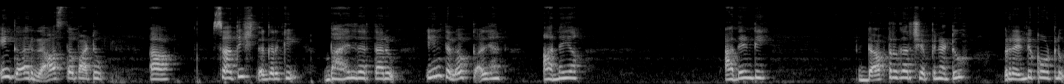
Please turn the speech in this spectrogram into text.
ఇంకా రాస్తో పాటు ఆ సతీష్ దగ్గరికి బయలుదేరతారు. ఇంతలో కళ్యాణ్ అన్నయ్య అదేంటి? డాక్టర్ గారు చెప్పినట్టు రెండు కోట్లు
